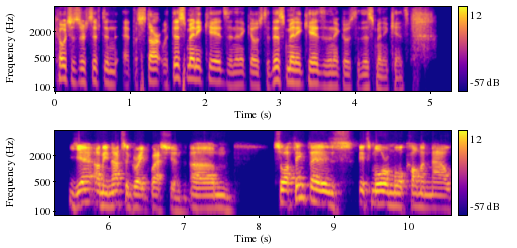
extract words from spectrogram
coaches are sifting at the start with this many kids and then it goes to this many kids and then it goes to this many kids yeah i mean that's a great question um so I think there's it's more and more common now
